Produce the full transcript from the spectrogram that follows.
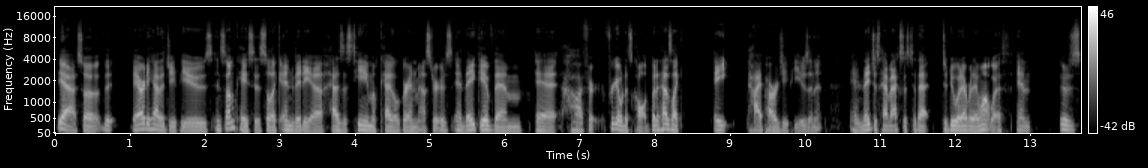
Yeah, so the, they already have the GPUs in some cases. So like Nvidia has this team of Kaggle grandmasters, and they give them a, oh, I forget what it's called, but it has like eight high power GPUs in it, and they just have access to that to do whatever they want with. And there's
